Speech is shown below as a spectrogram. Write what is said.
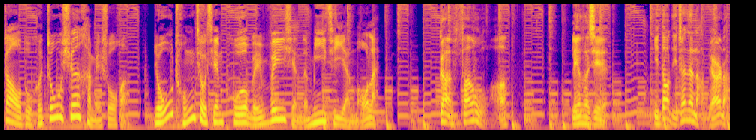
赵度和周轩还没说话，尤虫就先颇为危险的眯起眼眸来：“干翻我？林和熙，你到底站在哪边的？”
